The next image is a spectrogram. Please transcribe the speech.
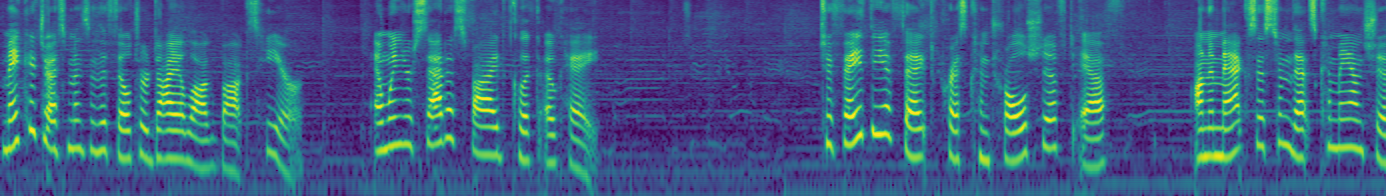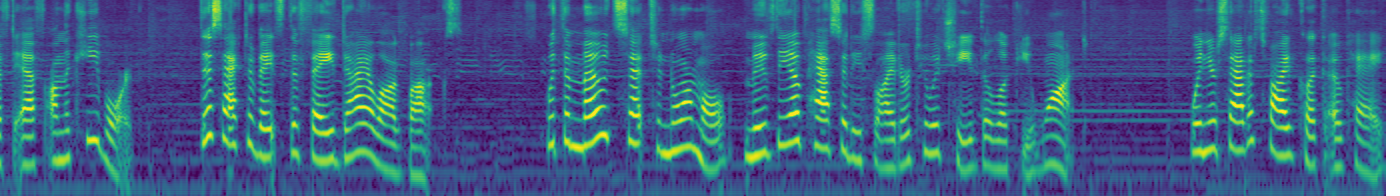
Make adjustments in the filter dialog box here, and when you're satisfied, click OK. To fade the effect, press Ctrl Shift F. On a Mac system, that's Command Shift F on the keyboard. This activates the Fade dialog box. With the mode set to normal, move the opacity slider to achieve the look you want. When you're satisfied, click OK.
